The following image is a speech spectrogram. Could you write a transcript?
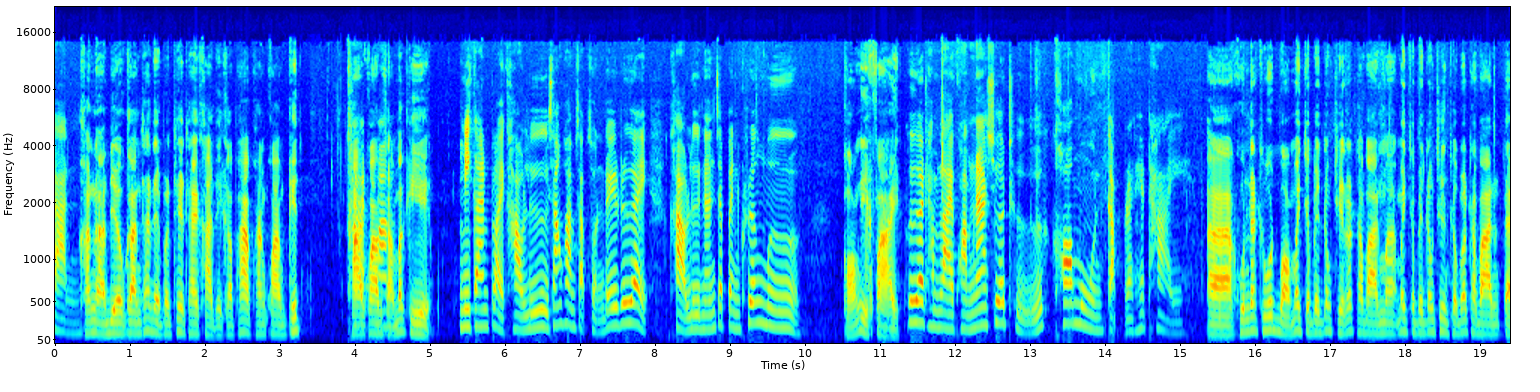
กัน ขณะเดียวกันถ้าในประเทศไทยขาดเอกภาพทางความคิด ขาดความขาดความสามัคคีมีการปล่อยข่าวลือสร้างความสับสนเรื่อยๆ ข่าวลือนั้นจะเป็นเครื่องมือ ของอีกฝ่าย เพื่อทำลายความน่าเชื่อถือข้อมูลกับประเทศไทย อ่าคุณนัทวุฒิบอกไม่จำเป็นต้องเชียร์รัฐบาลมา ไม่จำเป็นต้องชื่นชมรัฐบาล แต่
